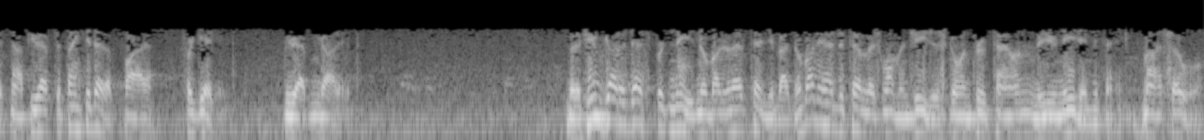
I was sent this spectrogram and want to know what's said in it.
it. Now, if you have to think it up, why, forget it. You haven't got it. But if you've got a desperate need, nobody will to tell you about it. Nobody had to tell this woman, Jesus, going through town, do you need anything? My soul.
